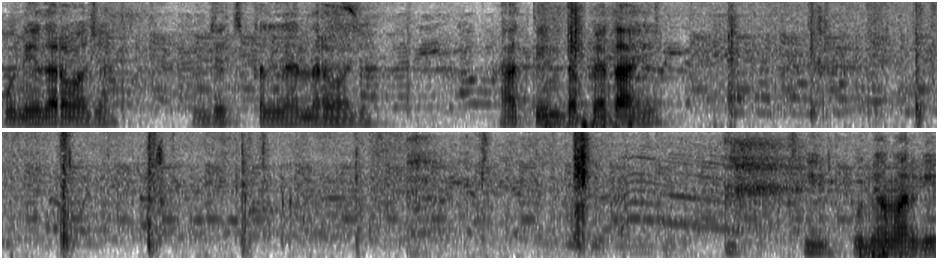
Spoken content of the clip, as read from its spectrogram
पुणे दरवाजा. म्हणजेच कल्याण दरवाजा. हा तीन टप्प्यात आहे. ही पुण्यामार्गे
